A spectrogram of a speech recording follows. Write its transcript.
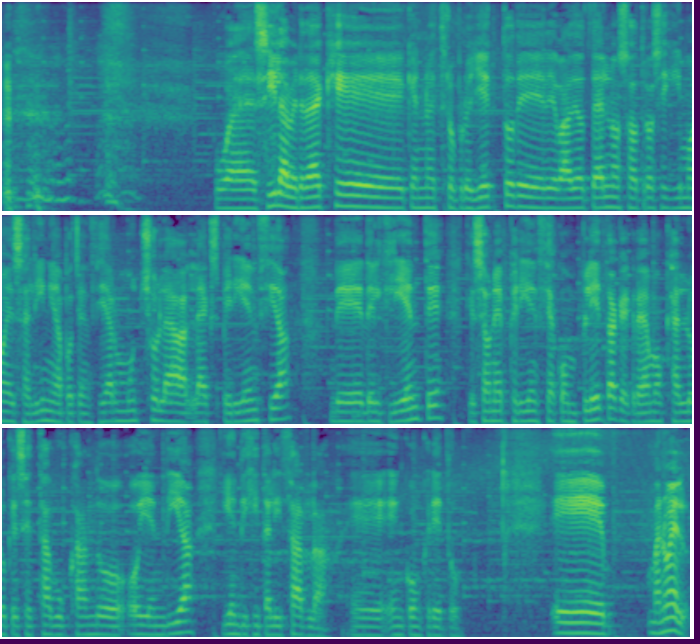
Pues sí, la verdad es que, en nuestro proyecto de, de Bade Hotel nosotros seguimos esa línea, potenciar mucho la, experiencia del cliente, que sea una experiencia completa, que creemos que es lo que se está buscando hoy en día, y en digitalizarla eh, en concreto. Eh, Manuel,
